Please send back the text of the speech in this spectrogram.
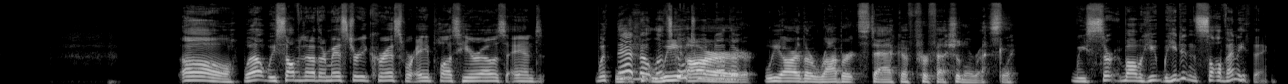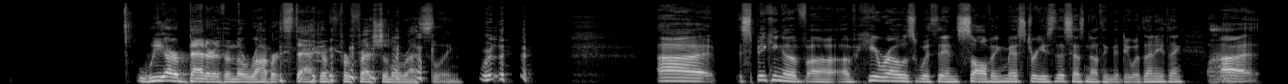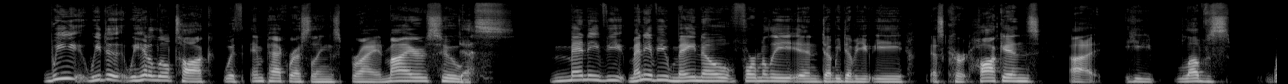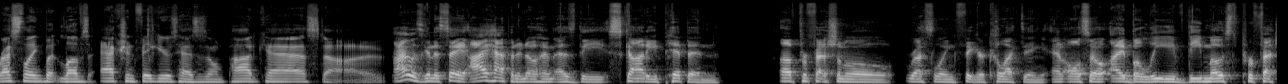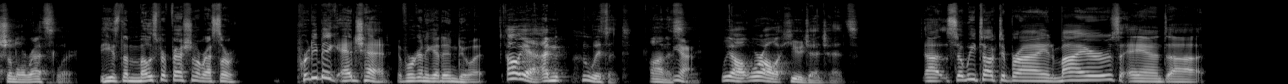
Oh well, we solved another mystery, Chris. We're A plus heroes, and with that note, let's we go to are another. we are the Robert Stack of professional wrestling. We cer- well, he he didn't solve anything. We are better than the Robert Stack of professional wrestling. Uh, speaking of uh, of heroes within solving mysteries, this has nothing to do with anything. Wow. Uh, we we did we had a little talk with Impact Wrestling's Brian Myers, who yes. Many of you many of you may know formerly in WWE as Kurt Hawkins. Uh, he loves wrestling, but loves action figures. Has his own podcast. Uh, I was gonna say I happen to know him as the Scottie Pippen of professional wrestling figure collecting, and also I believe the most professional wrestler. he's the most professional wrestler. Pretty big edge head, if we're gonna get into it. Oh yeah, I mean, who isn't? Honestly, Yeah. we all we're all huge edgeheads. Uh, so we talked to Brian Myers, and uh,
